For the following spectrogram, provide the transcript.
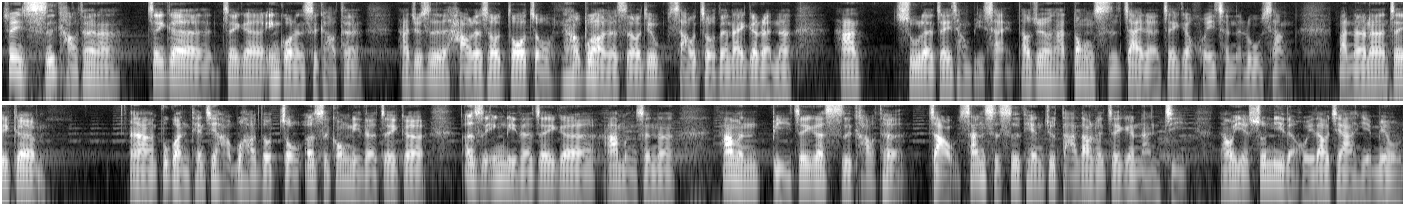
所以史考特呢，这个这个英国人史考特，他就是好的时候多走，然后不好的时候就少走的那个人呢，他输了这一场比赛，到最后他冻死在了这个回程的路上，反而呢这一个。啊，不管天气好不好，都走二十公里的这个二十英里的这个阿蒙森呢，他们比这个斯考特早三十四天就达到了这个南极，然后也顺利的回到家，也没有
